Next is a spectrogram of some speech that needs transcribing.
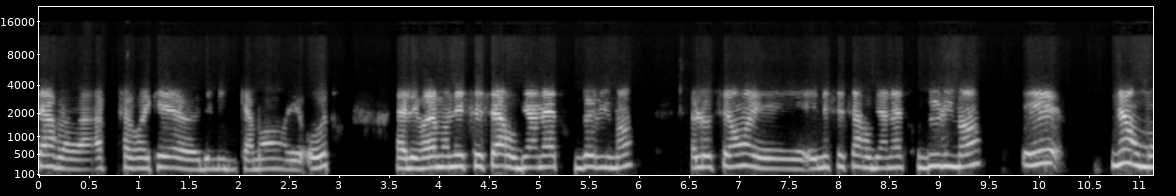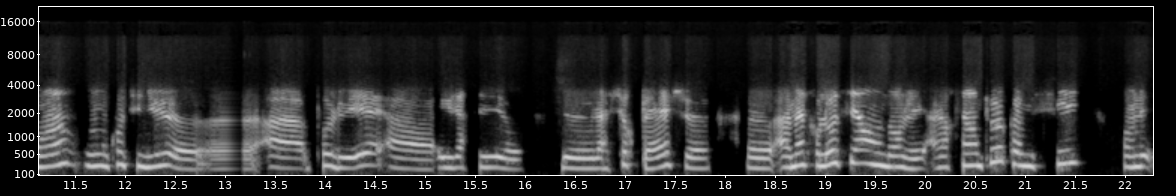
servent à fabriquer euh, des médicaments et autres. Elle est vraiment nécessaire au bien-être de l'humain. L'océan est, est, nécessaire au bien-être de l'humain et néanmoins, on continue euh, à polluer, à exercer de la surpêche, euh, à mettre l'océan en danger. Alors c'est un peu comme si on est,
